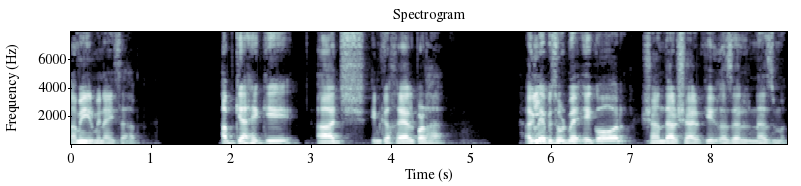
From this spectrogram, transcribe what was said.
अमीर मिनाई साहब, अब क्या है कि आज इनका ख्याल पढ़ा। अगले एपिसोड में एक और शानदार शायर की गज़ल, नज्म,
